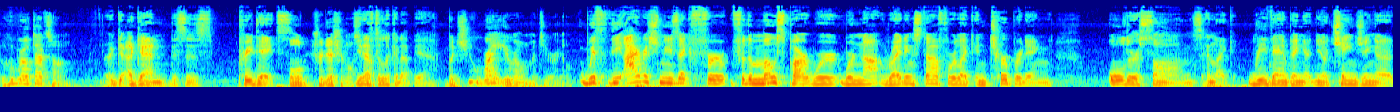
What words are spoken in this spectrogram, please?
Who wrote that song? Again, this is predates. Old traditional songs. You'd stuff. have to look it up, yeah. But you write your own material. With the Irish music, for for the most part, we're we're not writing stuff. We're like interpreting older songs and like revamping it. You know, changing a,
